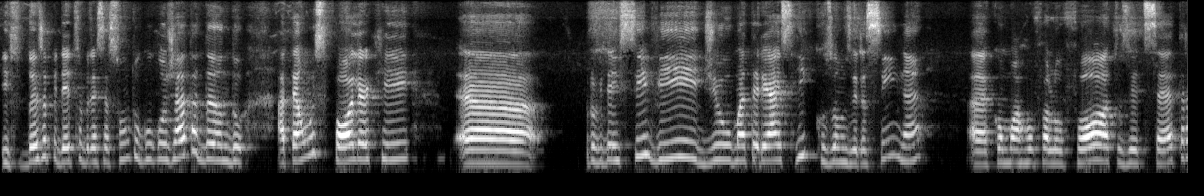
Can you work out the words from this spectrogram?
isso, dois updates sobre esse assunto. O Google já está dando até um spoiler que uh, providencie vídeo, materiais ricos, vamos dizer assim, né? Uh, como a Rô falou, fotos, etc.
